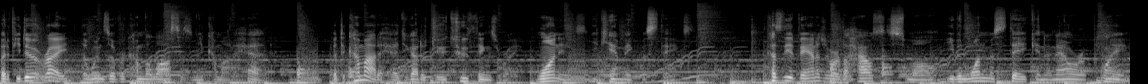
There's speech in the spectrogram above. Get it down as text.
But if you do it right, the wins overcome the losses and you come out ahead. But to come out ahead, you got to do two things right. One is you can't make mistakes. Because the advantage over the house is small, even one mistake in an hour of playing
